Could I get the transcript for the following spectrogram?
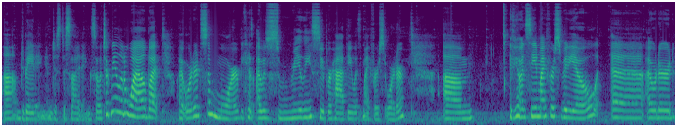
um, debating and just deciding. So it took me a little while, but I ordered some more because I was really super happy with my first order. Um, if you haven't seen my first video, uh, I ordered,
